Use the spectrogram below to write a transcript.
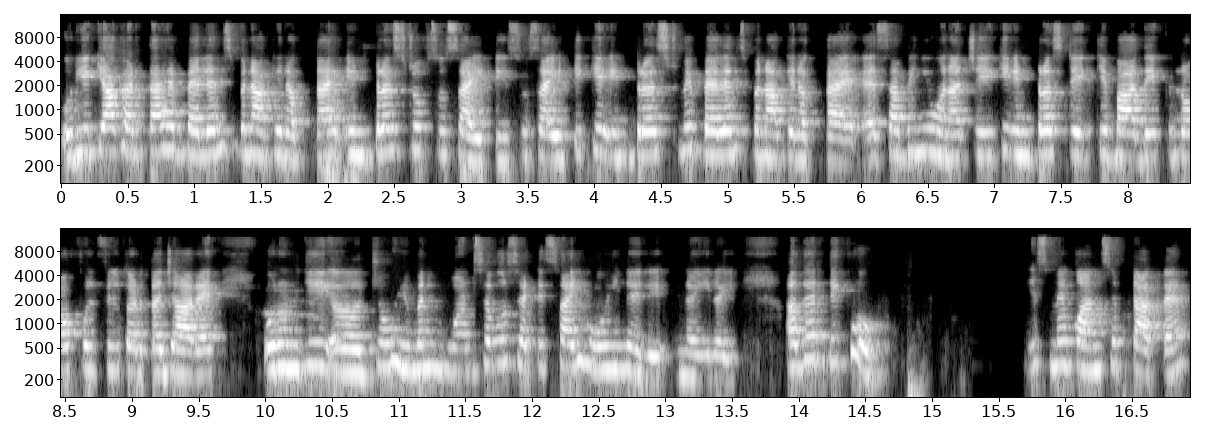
और ये क्या करता है? बैलेंस बना के रखता है इंटरेस्ट ऑफ़ सोसाइटी सोसाइटी के इंटरेस्ट में बैलेंस बना के रखता है। ऐसा भी नहीं होना चाहिए कि इंटरेस्ट एक के बाद एक लॉ फुलफिल करता जा रहा है और उनकी जो ह्यूमन वॉन्ट्स है वो सेटिस्फाई हो ही नहीं रही। अगर देखो इसमें कॉन्सेप्ट आता है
